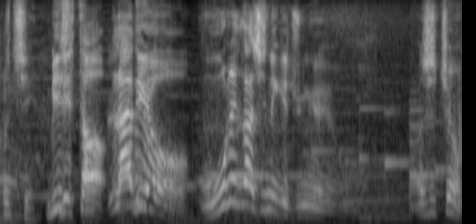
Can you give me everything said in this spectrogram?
그렇지. 미스터 라디오. 오래 가시는 게 중요해요. 아셨죠?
